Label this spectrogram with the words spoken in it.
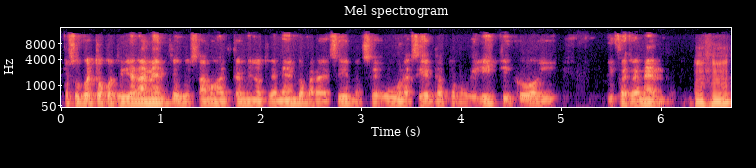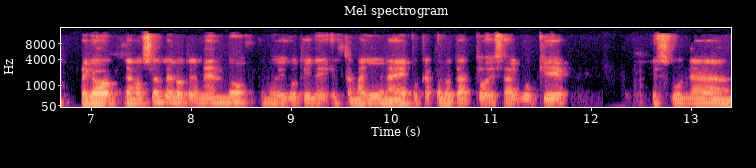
Por supuesto, cotidianamente usamos el término tremendo para decir, no sé, hubo un accidente automovilístico y, y fue tremendo. Pero la noción de lo tremendo, como digo, tiene el tamaño de una época, por lo tanto, es algo que es, una,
